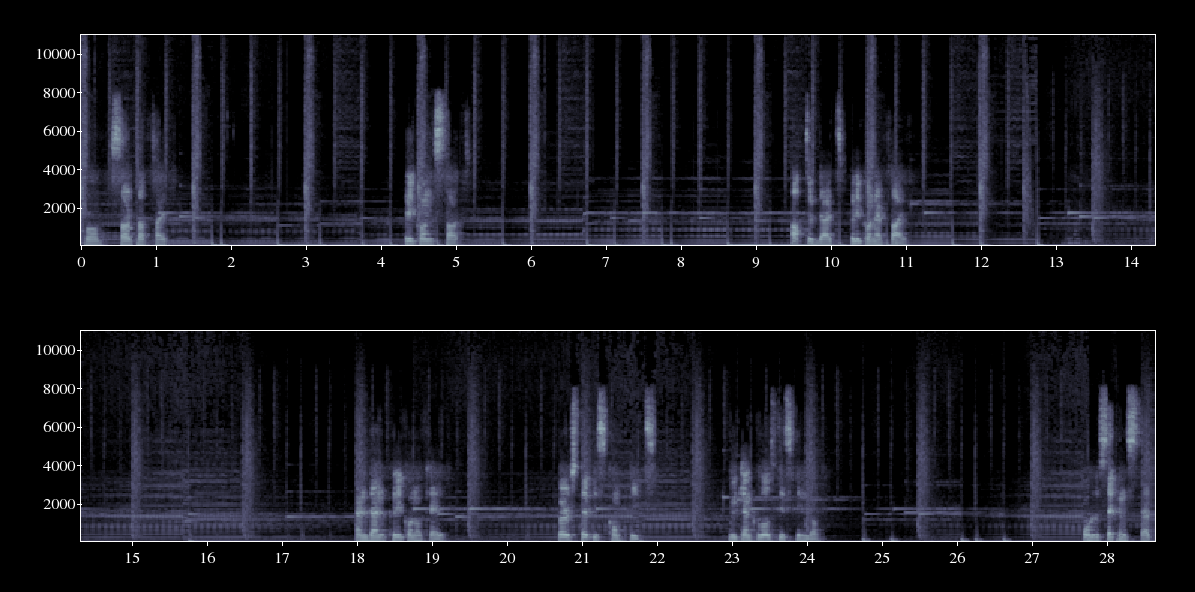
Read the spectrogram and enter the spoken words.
from startup type. Click on start. After that, click on apply. And then click on OK. First step is complete. We can close this window. For the second step,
